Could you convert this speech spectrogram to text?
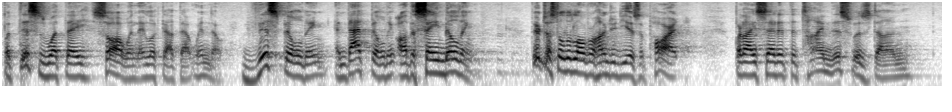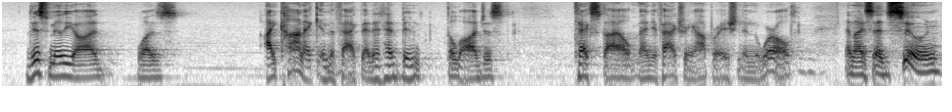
But this is what they saw when they looked out that window. This building and that building are the same building. They're just a little over 100 years apart. But I said at the time this was done, this millyard was iconic in the fact that it had been the largest textile manufacturing operation in the world. And I said, soon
